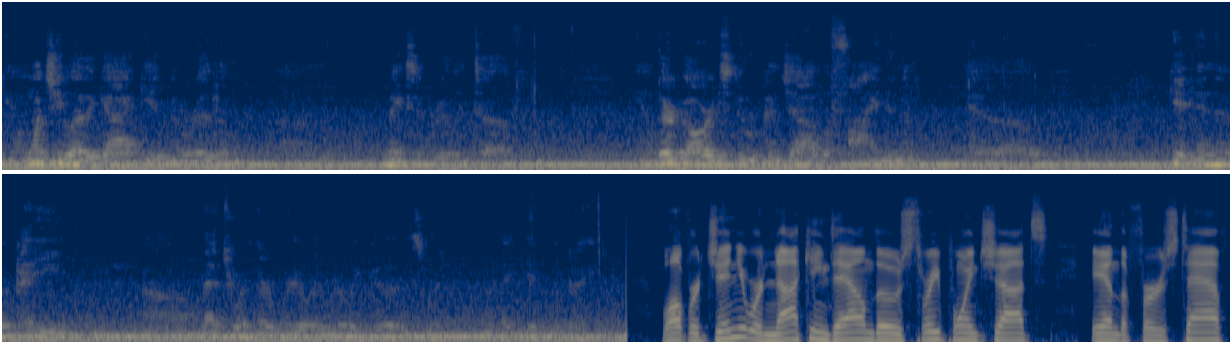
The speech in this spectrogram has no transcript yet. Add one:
you know once you let a guy get in the rhythm, um, it makes it really tough. You know their guards do a good job of finding them, uh, getting into the paint. Um, that's when they're really really good is when, when they get in the paint. While Virginia were knocking down those three point shots in the first half.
